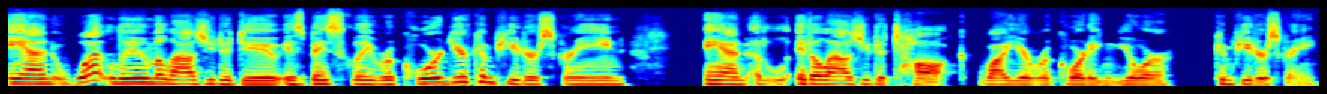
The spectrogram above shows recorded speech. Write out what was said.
And what Loom allows you to do is basically record your computer screen and it allows you to talk while you're recording your computer screen.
